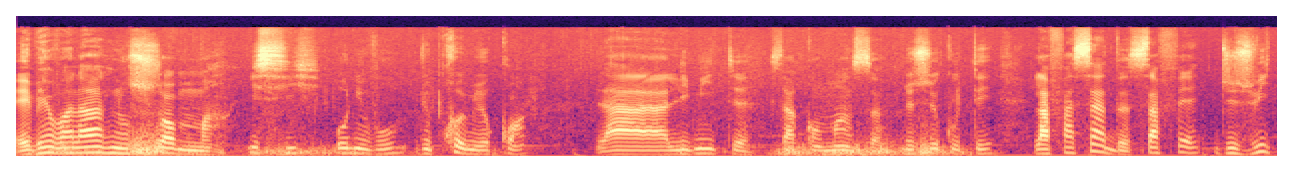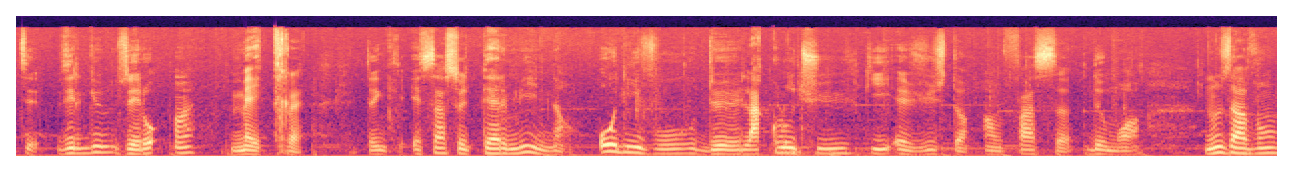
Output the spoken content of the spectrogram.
Eh bien voilà, nous sommes ici au niveau du premier coin. La limite, ça commence de ce côté. La façade, ça fait 18,01 mètres. et ça se termine au niveau de la clôture qui est juste en face de moi. Nous avons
